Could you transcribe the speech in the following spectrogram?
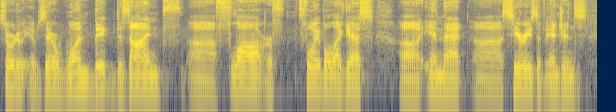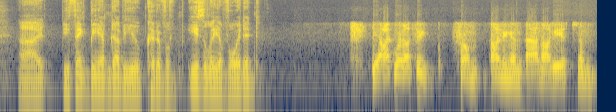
sort of is there one big design uh, flaw or foible, I guess, uh, in that uh, series of engines? Uh, you think BMW could have easily avoided? Yeah, well, I think from owning an R90S and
